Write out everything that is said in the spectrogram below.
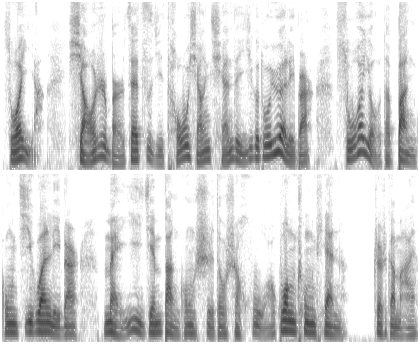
所以啊，小日本在自己投降前的一个多月里边，所有的办公机关里边，每一间办公室都是火光冲天呢。这是干嘛呀？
